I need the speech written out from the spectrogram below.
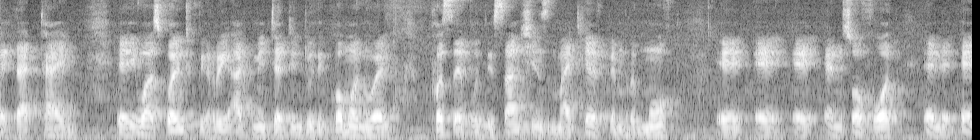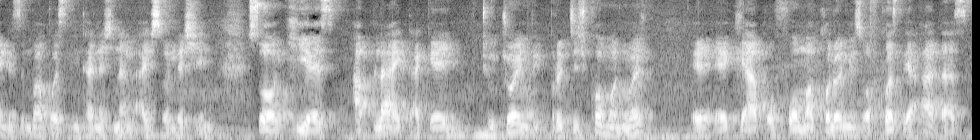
at that time, uh, he was going to be readmitted into the Commonwealth. Possibly the sanctions might have been removed Eh, eh, eh, and so forth, and, end Zimbabwe's international isolation. So he has applied again to join the British Commonwealth, a, a club of former colonies. Of course, there are others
